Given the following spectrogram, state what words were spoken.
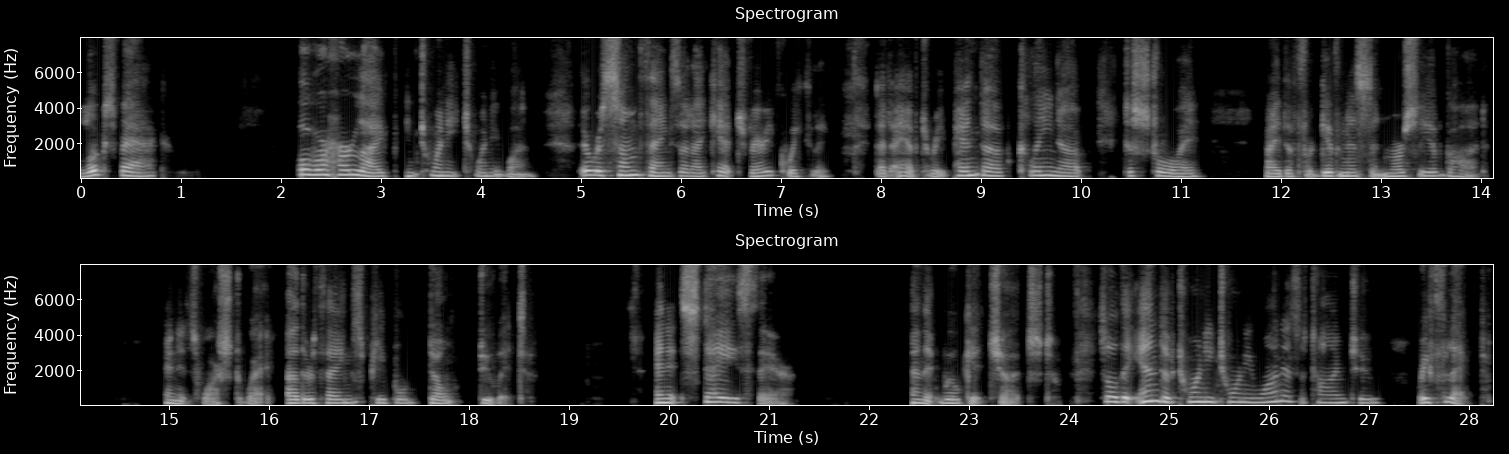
looks back over her life in 2021, there were some things that I catch very quickly that I have to repent of, clean up, destroy by the forgiveness and mercy of God. And it's washed away. Other things, people don't do it and it stays there and it will get judged. So the end of 2021 is a time to reflect.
